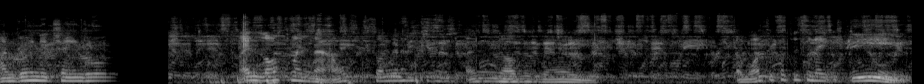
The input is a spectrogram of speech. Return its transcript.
I'm going to change all I lost my mouse, so I'm gonna have to use another way. I want to put this in HD. Please.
